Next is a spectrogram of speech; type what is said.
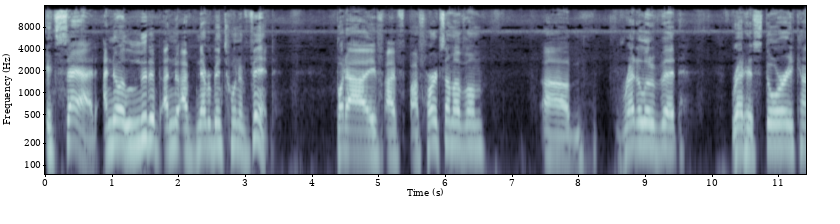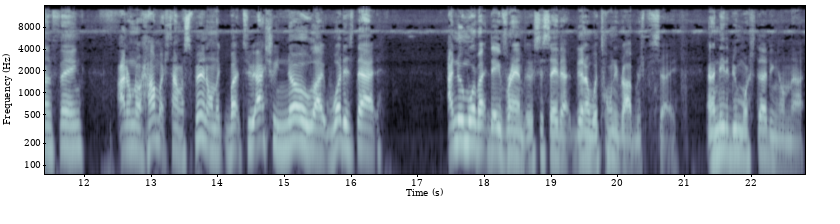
It's sad. I know a little I know I've never been to an event, but I've I've I've heard some of them. Um, read a little bit, read his story kind of thing. I don't know how much time I spent on it, but to actually know like what is that I knew more about Dave Ramsey, let's just say that, than I would Tony Robbins per se. And I need to do more studying on that.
